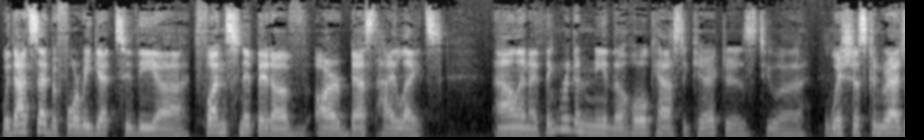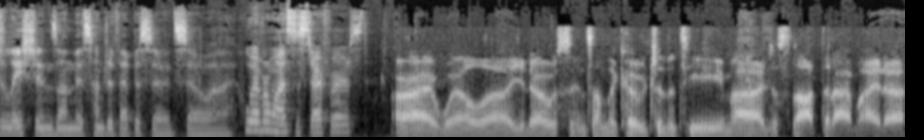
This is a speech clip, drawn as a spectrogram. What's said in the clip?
with that said, before we get to the uh, fun snippet of our best highlights, Alan, I think we're going to need the whole cast of characters to uh, wish us congratulations on this 100th episode. So, uh, whoever wants to start first. All right. Well, uh, you know, since I'm the coach of the team, I just thought that I might uh,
